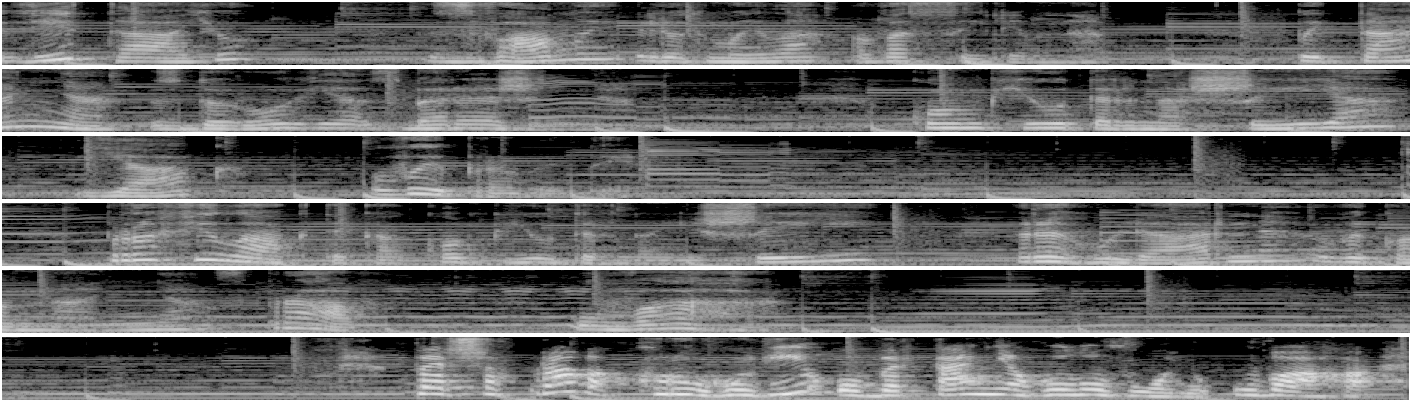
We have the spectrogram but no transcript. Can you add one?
Вітаю! З вами Людмила Васильівна. Питання здоров'я збереження. Комп'ютерна шия як виправити. Профілактика комп'ютерної шиї регулярне виконання вправ. Увага! Перша вправа кругові обертання головою. Увага!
